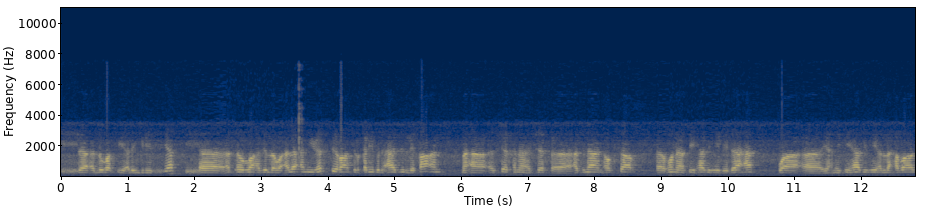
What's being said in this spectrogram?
إلى اللغة الإنجليزية. آه، أسأل الله جل وعلا أن ييسر في القريب العاجل لقاء مع شيخنا الشيخ آه، عدنان أوكسار هنا في هذه الإذاعة. ويعني في هذه اللحظات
